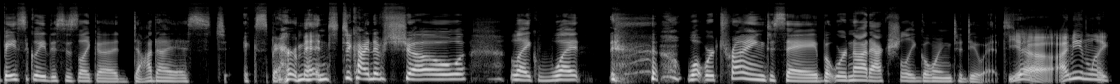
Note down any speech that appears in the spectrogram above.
basically this is like a Dadaist experiment to kind of show like what what we're trying to say, but we're not actually going to do it. Yeah, I mean, like,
